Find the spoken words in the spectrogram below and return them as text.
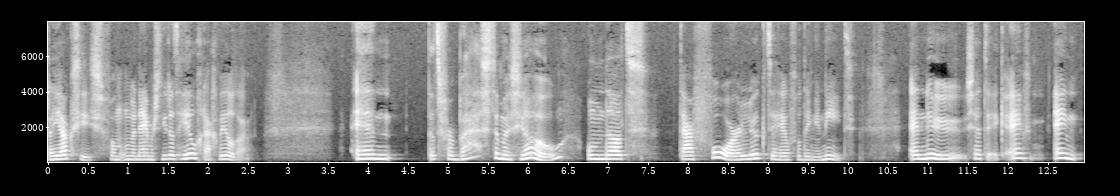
reacties van ondernemers die dat heel graag wilden. En dat verbaasde me zo, omdat daarvoor lukte heel veel dingen niet. En nu zette ik één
